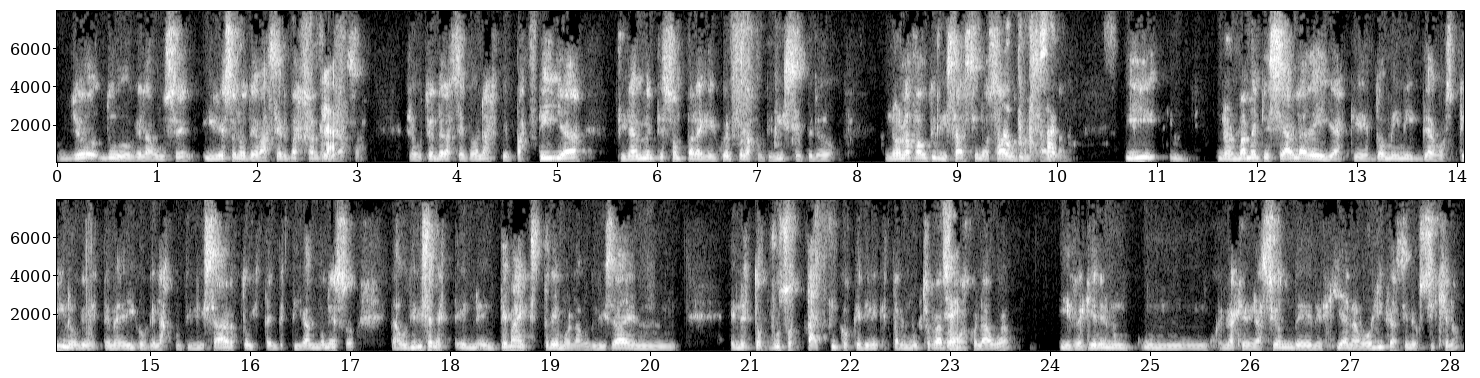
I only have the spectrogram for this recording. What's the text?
Yo dudo que las use y eso no te va a hacer bajar de grasa. La cuestión de las cetonas que pastilla finalmente son para que el cuerpo las utilice, pero no las va a utilizar si no sabe utilizarlas. Y normalmente se habla de ellas, que es Dominic de Agostino, que es este médico que las utiliza harto y está investigando en eso, las utiliza en, temas extremos, las utiliza en, estos buzos tácticos que tienen que estar mucho rato bajo el agua y requieren una generación de energía anabólica sin oxígeno.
